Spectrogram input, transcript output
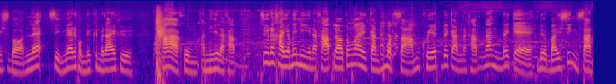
Iceborne และสิ่งแรกที่ผมนึกขึ้นมาได้ก็คือผ้าคลุมอันนี้แหละครับซึ่งถ้าใครยังไม่มีนะครับ เราต้องไล่กันทั้งหมด 3 เควสด้วยกันนะครับ นั่นได้แก่ The Rising Sun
